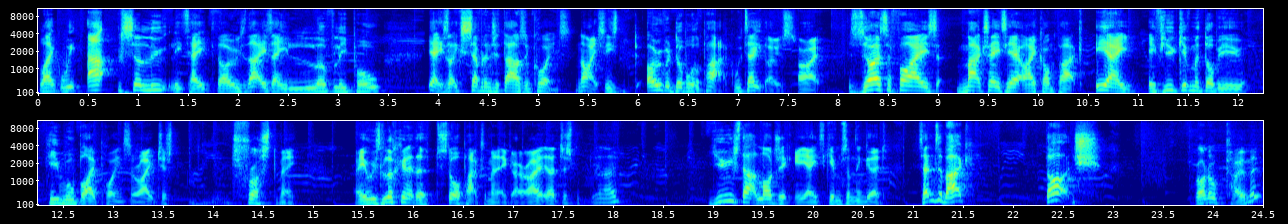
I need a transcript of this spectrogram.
Like, we absolutely take those. That is a lovely pull. Yeah, he's like 700,000 coins. Nice. He's over double the pack. We take those. All right. Certifies Max 88 icon pack. EA, if you give him a W, he will buy points, all right? Just trust me. He was looking at the store packs a minute ago, right? Just, you know, Use that logic, EA, to give him something good. Centre back. Dutch. Ronald Koeman?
